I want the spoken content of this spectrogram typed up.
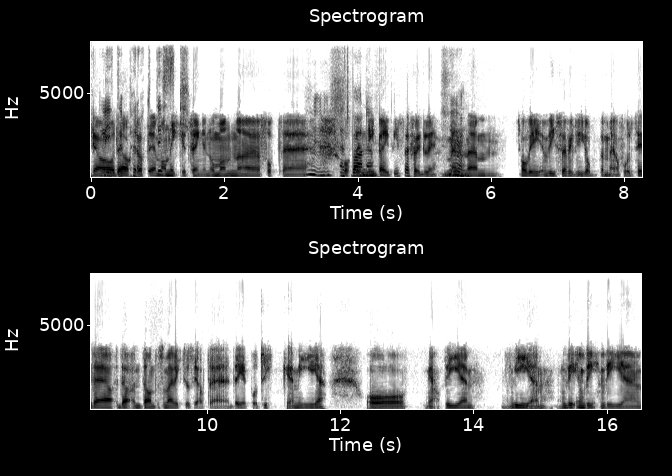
ja, og det er akkurat praktisk. det man ikke trenger når man har uh, fått, mm. fått en ny baby, selvfølgelig. Men, mm. um, og vi, vi, selvfølgelig jobber med å få det til. Det, det, det andre som er viktig å si, at det, det hjelper å drikke mye. Og ja, vi vi, eh, vi, vi, eh,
